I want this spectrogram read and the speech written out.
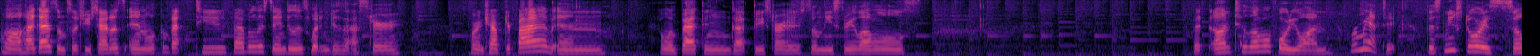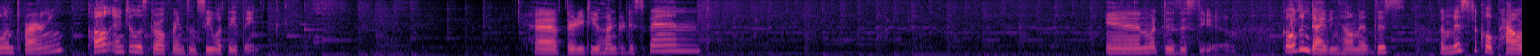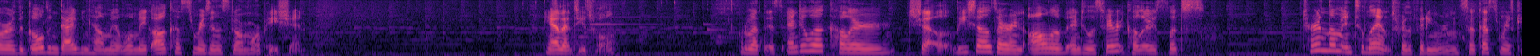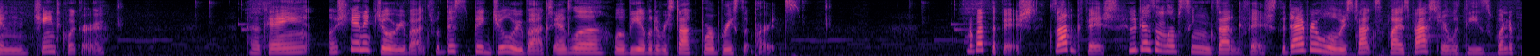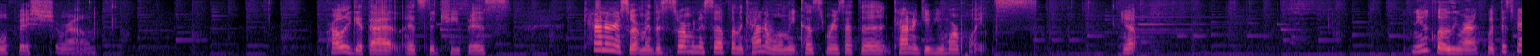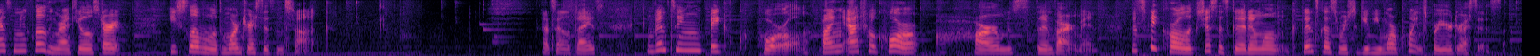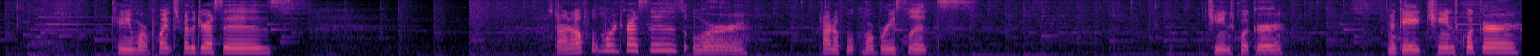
Well, hi guys, I'm Celestial Shadows, and welcome back to Fabulous Angela's Wedding Disaster. We're in chapter 5, and I went back and got 3 stars on these 3 levels. But on to level 41, Romantic. This new store is so inspiring. Call Angela's girlfriends and see what they think. Have 3200 to spend. And what does this do? Golden diving helmet. This the mystical power of the golden diving helmet will make all customers in the store more patient. Yeah, that's useful. What about this? Angela color shell. These shells are in all of Angela's favorite colors. Let's turn them into lamps for the fitting room so customers can change quicker. Okay, oceanic jewelry box. With this big jewelry box, Angela will be able to restock more bracelet parts. What about the fish? Exotic fish. Who doesn't love seeing exotic fish? The diver will restock supplies faster with these wonderful fish around. Probably get that. It's the cheapest. Counter assortment. This assortment of stuff on the counter will make customers at the counter give you more points. Yep. New clothing rack. With this fancy new clothing rack, you'll start each level with more dresses in stock. That sounds nice. Convincing fake coral. Buying actual coral harms the environment. This fake coral looks just as good and will convince customers to give you more points for your dresses. Okay, more points for the dresses. Start off with more dresses or start off with more bracelets. Change quicker. Okay, change quicker.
